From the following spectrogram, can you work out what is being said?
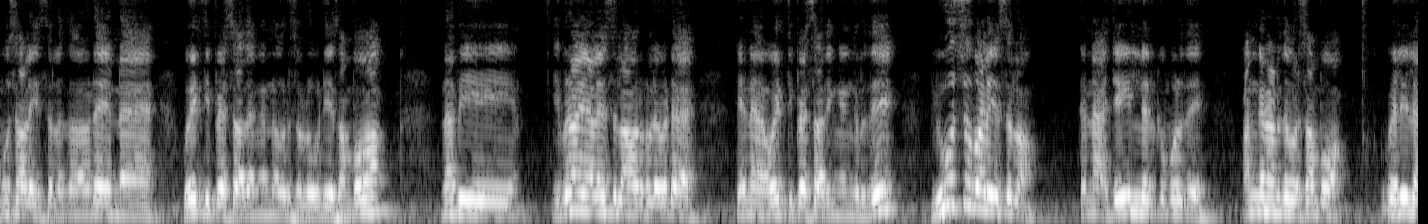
மூசா அலை விட என்னை உயர்த்தி பேசாதங்கன்னு ஒரு சொல்லக்கூடிய சம்பவம். நபி இப்ராஹிம் அலையாம் அவர்களை விட என்னை உயர்த்தி பேசாதீங்கங்கிறது. யூசுப் அலையாம் என்ன ஜெயிலில் இருக்கும்பொழுது அங்கே நடந்த ஒரு சம்பவம். வெளியில்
